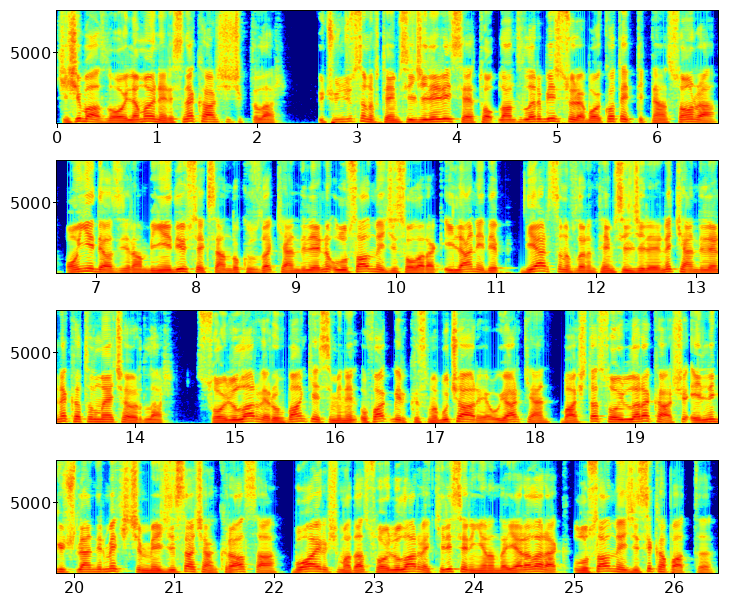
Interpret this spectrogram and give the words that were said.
kişi bazlı oylama önerisine karşı çıktılar. Üçüncü sınıf temsilcileri ise toplantıları bir süre boykot ettikten sonra 17 Haziran 1789'da kendilerini ulusal meclis olarak ilan edip diğer sınıfların temsilcilerini kendilerine katılmaya çağırdılar. Soylular ve ruhban kesiminin ufak bir kısmı bu çağrıya uyarken başta soylulara karşı elini güçlendirmek için meclisi açan kralsa bu ayrışmada soylular ve kilisenin yanında yer alarak ulusal meclisi kapattı.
